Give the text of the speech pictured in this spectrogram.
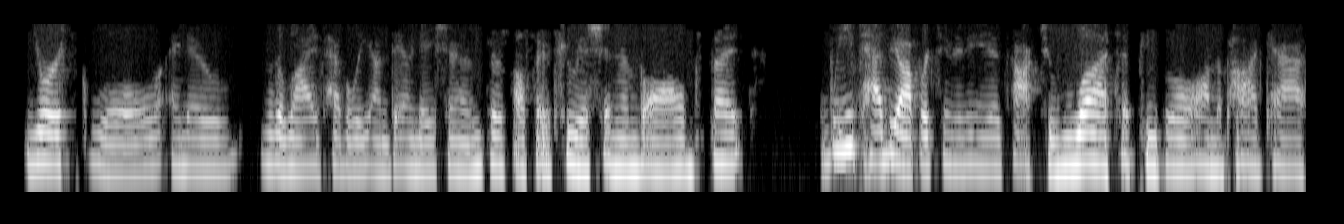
your school. I know relies heavily on donations. There's also tuition involved, but we've had the opportunity to talk to lots of people on the podcast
